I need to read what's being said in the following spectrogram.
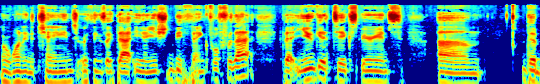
or wanting to change or things like that, you know, you should be thankful for that. That you get to experience um, the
